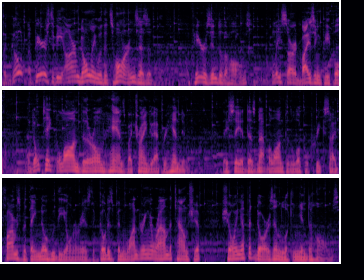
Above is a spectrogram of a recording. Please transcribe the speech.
the goat appears to be armed only with its horns as it appears into the homes. Police are advising people now don't take the law into their own hands by trying to apprehend him. They say it does not belong to the local Creekside Farms, but they know who the owner is. The goat has been wandering around the township, showing up at doors and looking into homes.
